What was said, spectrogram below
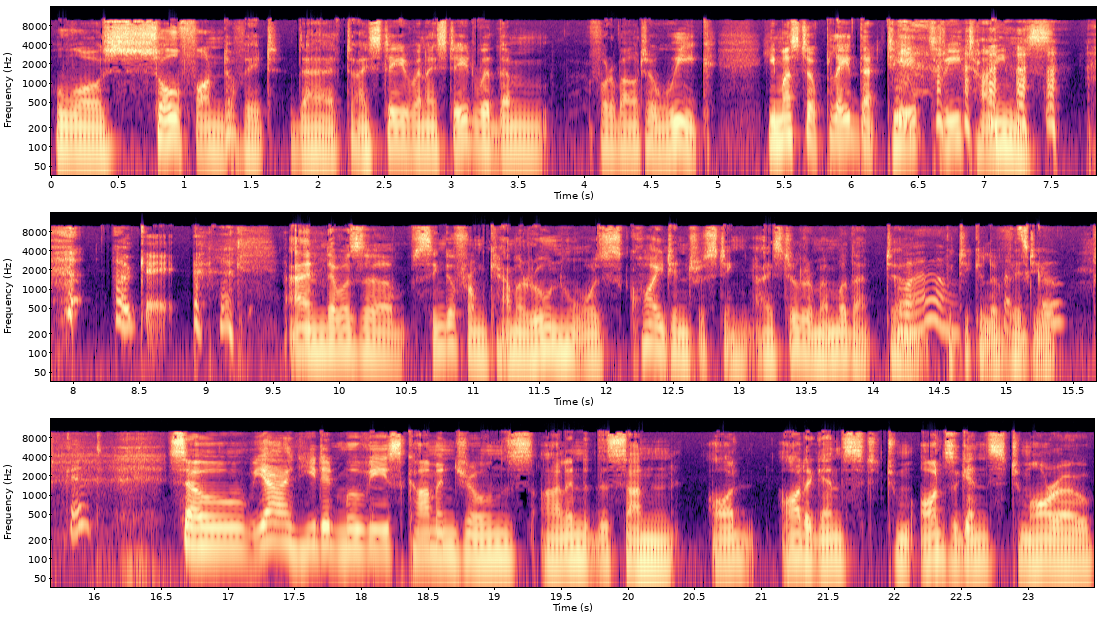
who was so fond of it that I stayed when I stayed with them for about a week. He must have played that tape three times. Okay. And there was a singer from Cameroon who was quite interesting. I still remember that uh, wow. particular That's video. Cool. Good. So yeah, and he did movies: Carmen Jones, Island of the Sun, Odd, Odd Against, Odds Against Tomorrow,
